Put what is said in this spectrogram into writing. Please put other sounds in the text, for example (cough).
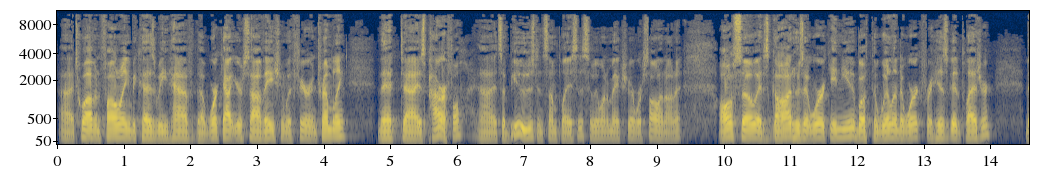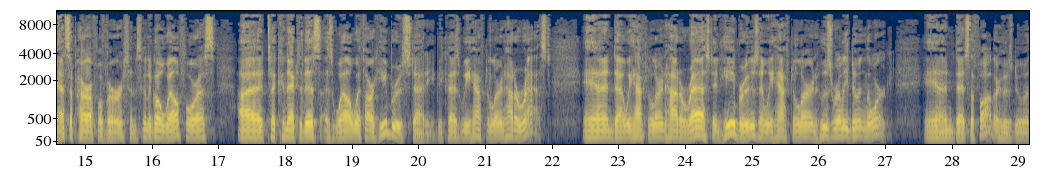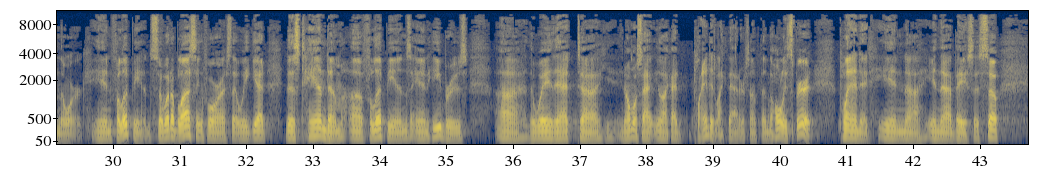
uh, 12 and following because we have the work out your salvation with fear and trembling that uh, is powerful. it's abused in some places, so we want to make sure we're solid on it. Also, it's God who's at work in you, both to will and to work for His good pleasure. That's a powerful verse, and it's going to go well for us uh, to connect this as well with our Hebrew study because we have to learn how to rest. And uh, we have to learn how to rest in Hebrews and we have to learn who's really doing the work. And it's the Father who's doing the work in Philippians. So what a blessing for us that we get this tandem of Philippians and Hebrews, uh, the way that, uh, you know, almost you know, like I planned it like that or something. The Holy Spirit planned it in, uh, in that basis. So,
